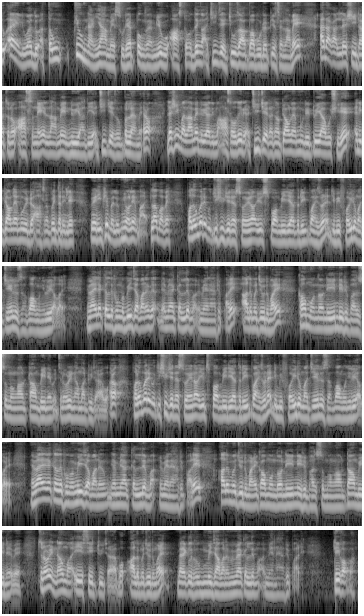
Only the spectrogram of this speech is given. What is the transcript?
လူအဲ့လူအဲ့လိုအသုံးပြုနိုင်ရမယ်ဆိုတဲ့ပုံစံမျိုးကို Arsenal အသင်းကအကြီးကျယ်ကြိုးစားသွားဖို့အတွက်ပြင်ဆင်လာမယ်။အဲ့ဒါကလက်ရှိဒါကျွန်တော် Arsenal လာမယ့်နွေရာသီရဲ့အကြီးကျယ်ဆုံး plan ပဲ။အဲ့တော့လက်ရှိမှာလာမယ့်နွေရာသီမှာ Arsenal အသင်းရဲ့အကြီးကျယ်ဒါကျွန်တော်ပြောင်းလဲမှုတွေတွေ့ရဖို့ရှိတယ်။အဲ့ဒီပြောင်းလဲမှုတွေအတွက် Arsenal ပြည်သက်တွေလည်း ready ဖြစ်မယ်လို့မျှော်လင့်ပါတယ်။လောက်ပါပဲ။ဘောလုံးဘက်တွေကိုကြည့်ရှုခြင်းနဲ့ဆိုရင်တော့ Youth Sport Media 3.0နဲ့ TV4 တို့မှာကျင်းလို့ဆိုပေါင်းဝင်လို့ရပါတယ်။မြန်မာလည်းကလစ်ဖူမပေးကြပါနဲ့ဗျ။မြန်မာကလစ်မှာအများနဲ့ဖြစ်ပါတယ်။အားလုံးမကြိုးတူပါတယ်။ကောင်းမွန်သောနေနေဖြစ်ပါစုံမကောင်းတောင်းပေးနေပဲကျွန်တော်တို့နောက်မှတွေ့ကြတာပေါ့။အဲ့တော့ဘောလုံးဘက်တွေကိုကြည့်ရှုခြင်းနဲ့ဆိုရင်တော့ Youth Sport Media 3.0နဲ့ TV4 တို့မှာကျင်းလို့ဆိုပေါင်းဝင်လို့ရပါတယ်။မြန်မာလည်းကလစ်ဖူမပေးကြပါနဲ့မြန်မာကလစ်မှာမြန်မာနဲ့ဖြစ်ပါတယ်။ အားလုံးမကြိုးတူပါတယ်ကောင်းမွန်သောနေနေဖြစ်ပါစုံမကောင်းတောင်းပေးနေပဲကျွန်တော်တို့နောက်မှ AC တွေ့ကြတာပေါ့အားလုံးမကြိုးတူပါတယ် Medical ဖူမပေးကြပါနဲ့မြန်မာကလစ်မှာအမြန်နဲ့ဖြစ်ပါတယ်။တေးပါပါ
